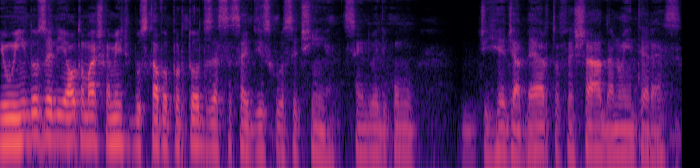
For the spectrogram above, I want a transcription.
E o Windows ele automaticamente buscava por todos os SSIDs que você tinha, sendo ele como de rede aberta ou fechada, não interessa.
